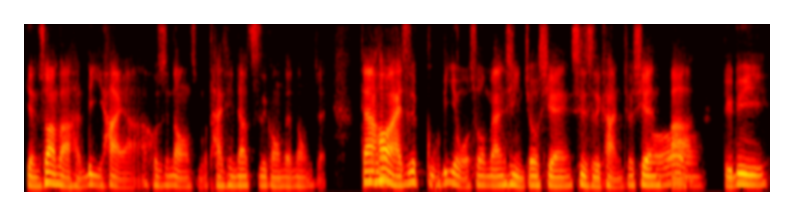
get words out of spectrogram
演算法很厉害啊，或是那种什么台新叫自工的那种人。”但后来还是鼓励我说：“没关系，你就先试试看，就先把履历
